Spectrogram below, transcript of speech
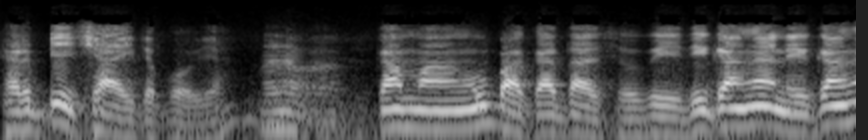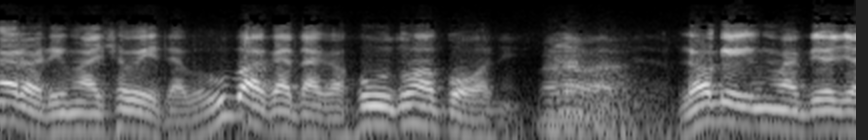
ဒီခါပြစ်ချလိုက်တယ်ပေါ့ဗျာမှန်ပါပါကမ္မံဥပကတ္တဆိုပြီးဒီကံကနေကံကတော့ဒီမှာချုပ်ရတာပဲဥပကတ္တကဟိုသွားပေါ်နေမှန်ပါပါလောကိမှာပြောကြ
